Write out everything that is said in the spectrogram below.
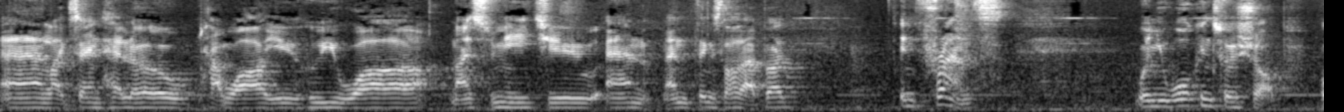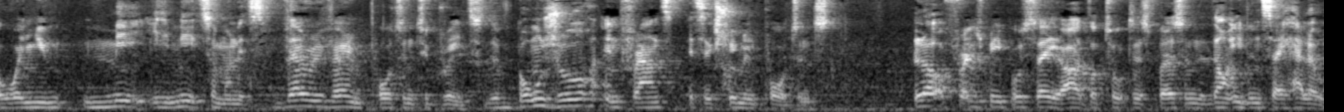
and like saying hello, how are you, who you are, nice to meet you, and and things like that. But in France, when you walk into a shop or when you meet you meet someone, it's very very important to greet. The bonjour in France, it's extremely important a lot of French people say, oh, don't talk to this person, they don't even say hello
